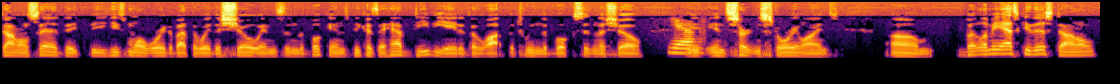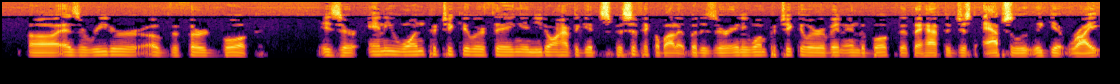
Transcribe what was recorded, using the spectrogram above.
Donald said, they, the, he's more worried about the way the show ends than the book ends because they have deviated a lot between the books and the show yeah. in, in certain storylines. Um, but let me ask you this, Donald, uh, as a reader of the third book, is there any one particular thing, and you don't have to get specific about it, but is there any one particular event in the book that they have to just absolutely get right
